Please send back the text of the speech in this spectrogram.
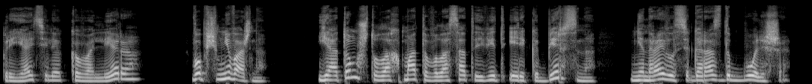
приятеля, кавалера... В общем, неважно. Я о том, что лохмато-волосатый вид Эрика Берсона мне нравился гораздо больше.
